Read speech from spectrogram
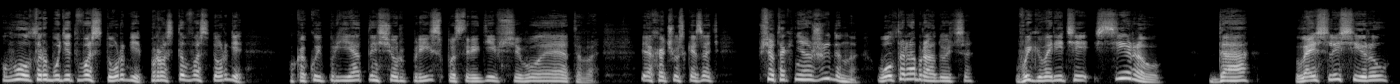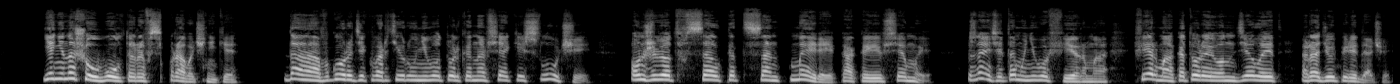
Уолтер будет в восторге, просто в восторге. О, какой приятный сюрприз посреди всего этого. Я хочу сказать, все так неожиданно. Уолтер обрадуется. Вы говорите «Сирл»? Да, Лесли Сирл. Я не нашел Уолтера в справочнике. Да, в городе квартира у него только на всякий случай. Он живет в Селкот-Сент-Мэри, как и все мы. Знаете, там у него ферма, ферма, о которой он делает радиопередачи.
